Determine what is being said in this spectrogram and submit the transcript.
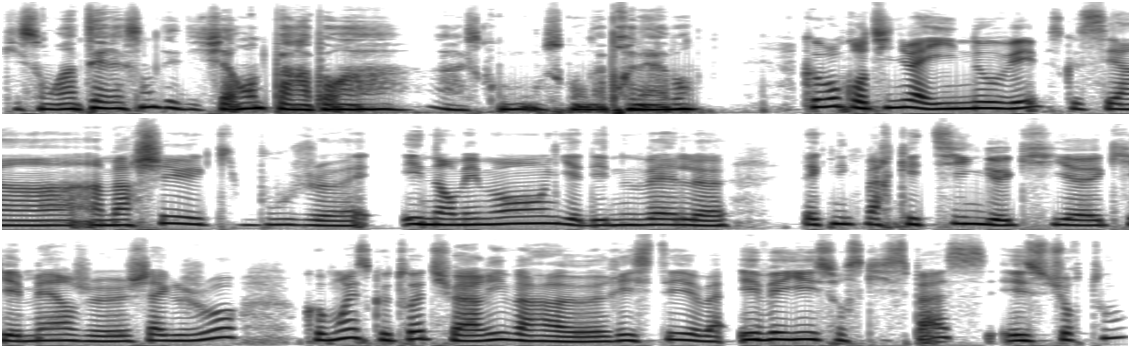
qui sont intéressantes et différentes par rapport à ce qu'on apprenait avant comment continuer à innover Parce que c'est un, marché qui bouge énormément. Il y a des nouvelles euh, techniques marketing qui, euh, qui émergent chaque jour. Comment est-ce que toi, tu arrives à euh, rester bah, éveillé sur ce qui se passe et surtout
